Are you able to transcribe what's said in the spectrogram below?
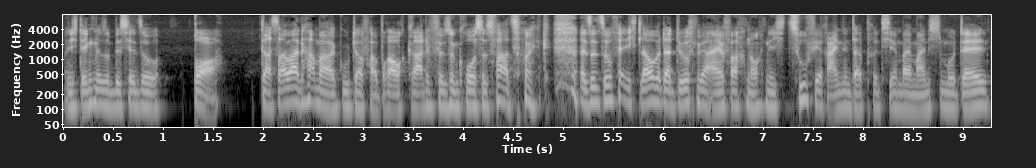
und ich denke mir so ein bisschen so, boah, das ist aber ein hammerguter Verbrauch, gerade für so ein großes Fahrzeug. Also insofern, ich glaube, da dürfen wir einfach noch nicht zu viel reininterpretieren bei manchen Modellen.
